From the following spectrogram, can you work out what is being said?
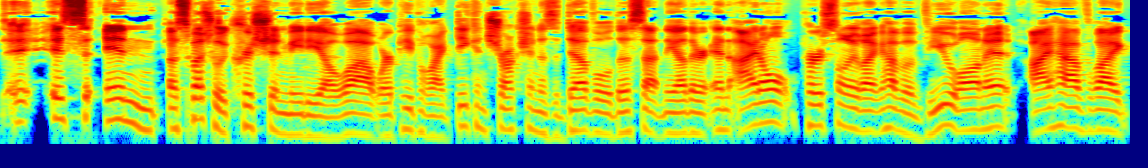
it's in especially Christian media a lot where people like deconstruction is a devil, this, that, and the other. And I don't personally like have a view on it. I have like,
